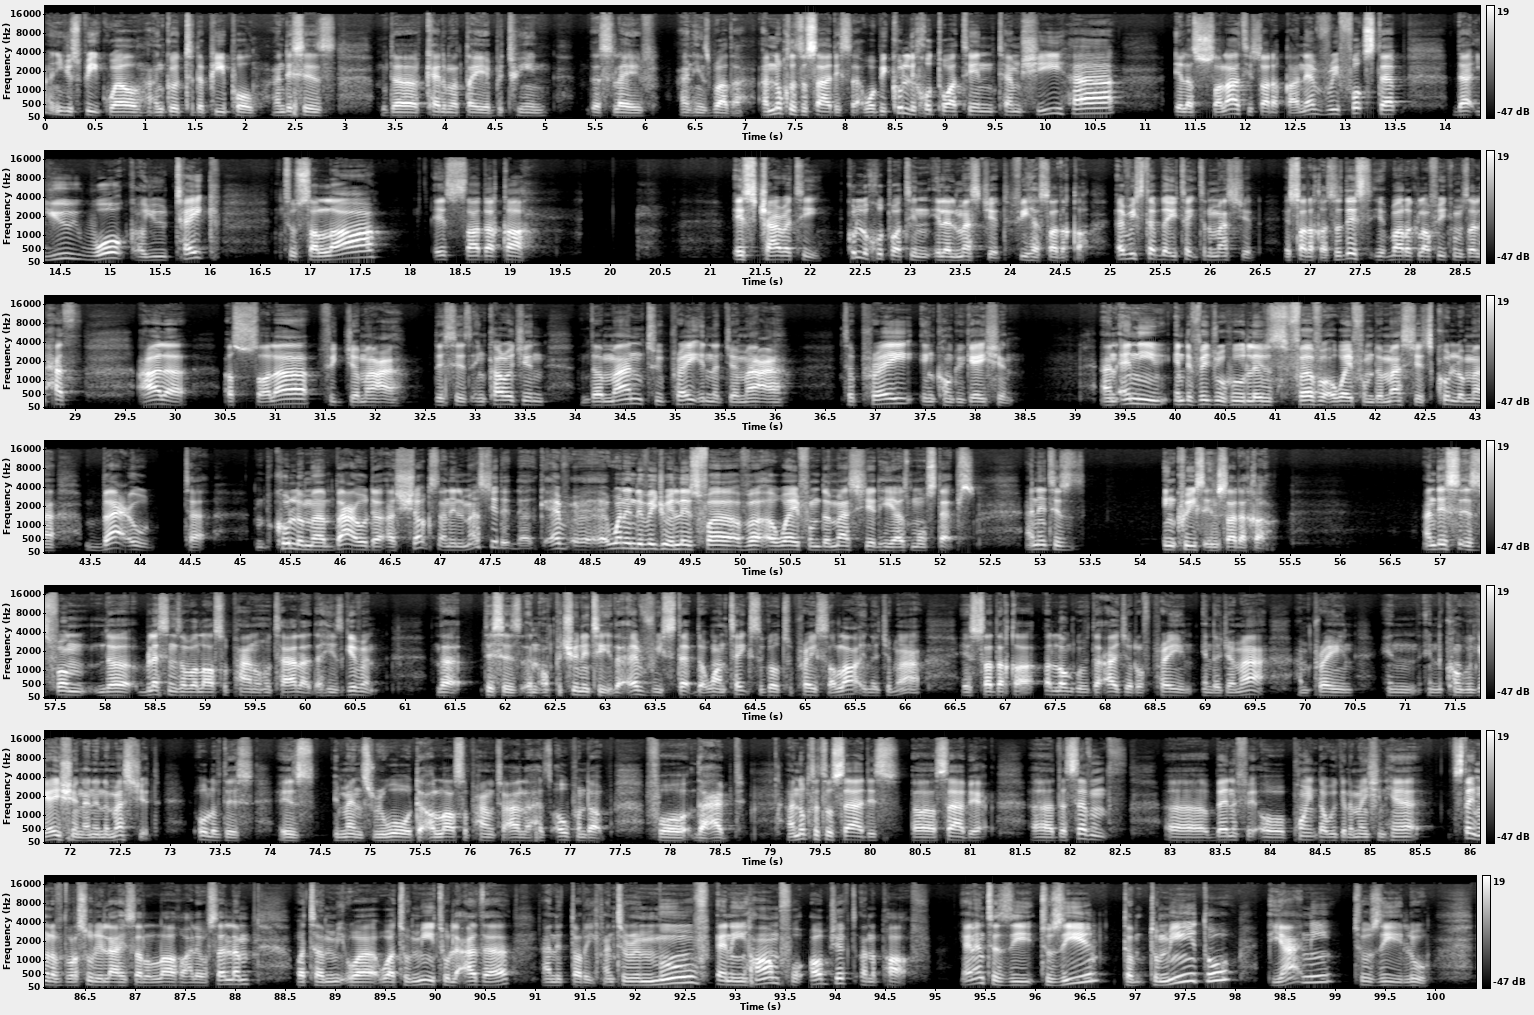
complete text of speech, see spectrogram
and you speak well and good to the people and this is the كلمة طيب between the slave and his brother النقطة السادسة وبكل خطوة تمشيها إلى الصلاة صدقة and every footstep that you walk or you take to salah is sadaqah is charity كل خطوة إلى المسجد فيها صدقة every step that you take to the masjid is صدقة so this بارك الله فيكم is الحث على as-salah fi. This is encouraging the man to pray in the jama'ah, to pray in congregation. And any individual who lives further away from the masjid, kulluma ba'uta, kulluma ba'uda ash-shaks and the Masjid. one individual who lives further away from the masjid, he has more steps. And it is increase in sadaqah. And this is from the blessings of Allah subhanahu wa ta'ala that He's given. That this is an opportunity that every step that one takes to go to pray salah in the jama'ah is sadaqah along with the ajr of praying in the jama'ah and praying in, in the congregation and in the masjid. All of this is immense reward that Allah subhanahu wa ta'ala has opened up for the abd. And Nuqtatu Sadis, uh, Sabi', uh, the seventh uh, benefit or point that we're going to mention here statement of the Rasulullah sallallahu alayhi wasallam وَتُمِيتُ الْأَذَى عَنِ الطَّرِيقِ and to remove any harmful object on the path يعني أنت زي تزيل تميت يعني تزيل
